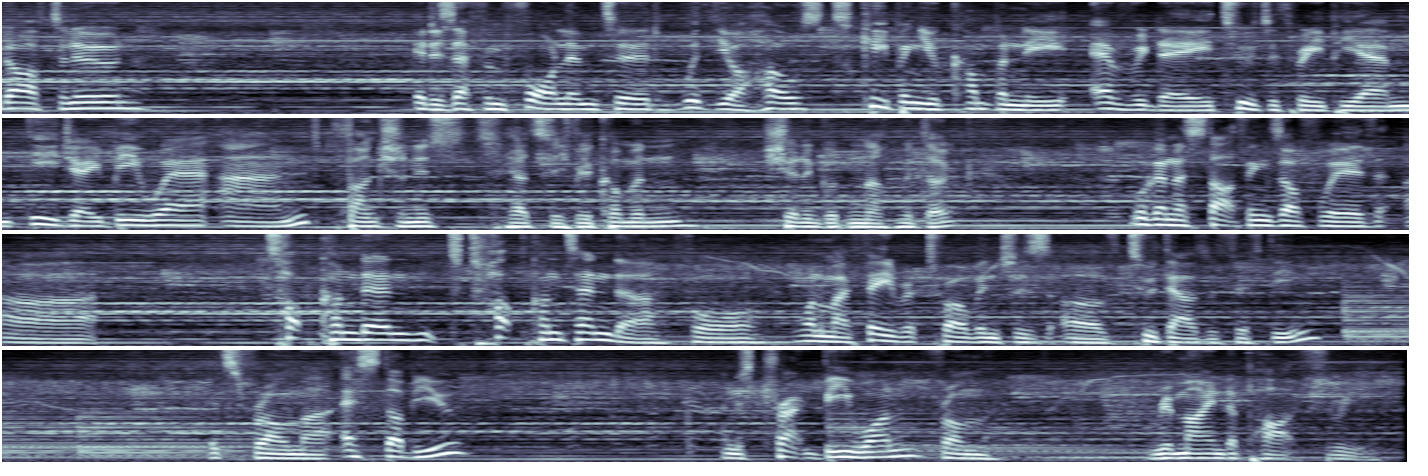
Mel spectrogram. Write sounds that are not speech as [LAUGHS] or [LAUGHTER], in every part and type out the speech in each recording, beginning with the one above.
Good afternoon. It is FM4 Unlimited with your hosts, keeping you company every day, 2 to 3 p.m. DJ Beware and Functionist, herzlich willkommen. Schönen guten Nachmittag. we're going to start things off with uh, top, conden- top contender for one of my favorite 12 inches of 2015. It's from uh, SW and it's track B1 from Reminder Part 3.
